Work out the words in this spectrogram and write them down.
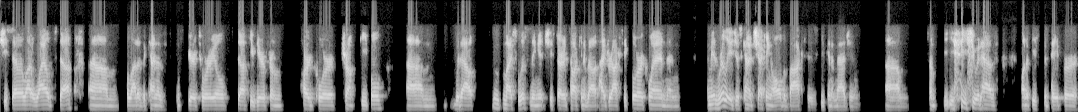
she said a lot of wild stuff, um, a lot of the kind of conspiratorial stuff you hear from hardcore Trump people. Um, without my soliciting it, she started talking about hydroxychloroquine and I mean, really just kind of checking all the boxes you can imagine. Um, some you, you, would have on a piece of paper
